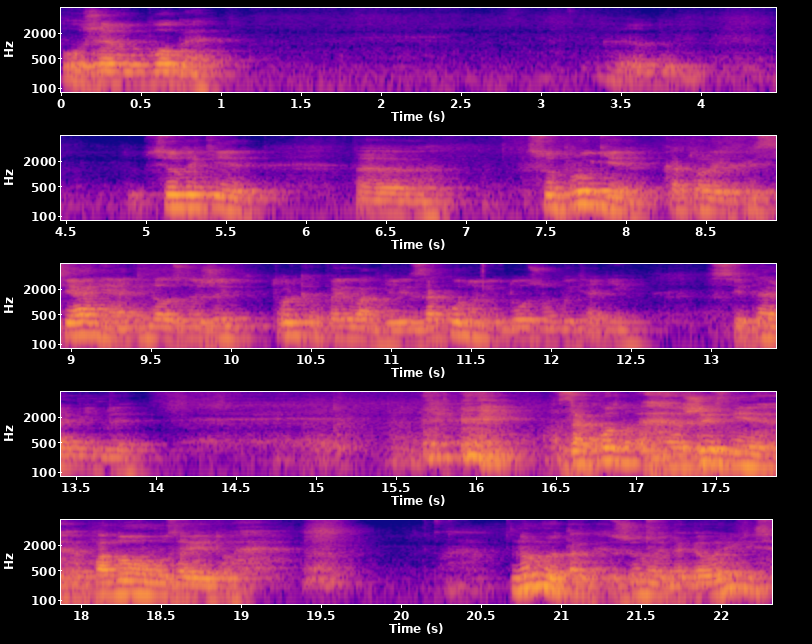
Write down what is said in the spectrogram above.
уже у Бога. Все-таки супруги, которые христиане, они должны жить только по Евангелию. Закон у них должен быть один. Святая Библия закон жизни по Новому Завету. Ну, мы вот так с женой договорились,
